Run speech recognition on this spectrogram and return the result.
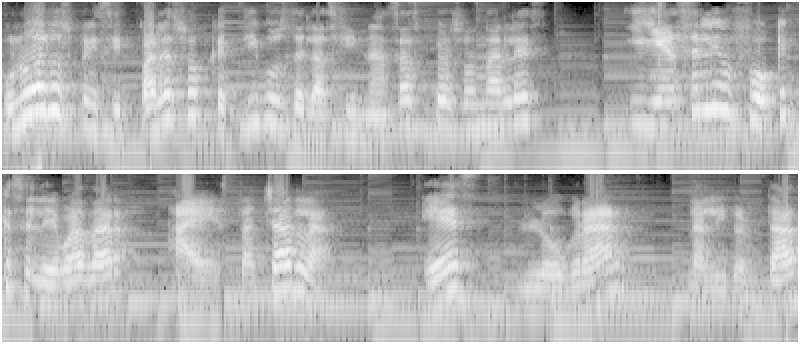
Uno de los principales objetivos de las finanzas personales y es el enfoque que se le va a dar a esta charla. Es lograr la libertad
